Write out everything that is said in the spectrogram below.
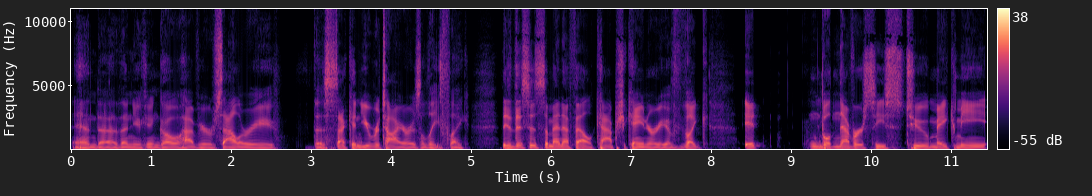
and uh, then you can go have your salary the second you retire as a Leaf." Like, this is some NFL cap chicanery of like it will never cease to make me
